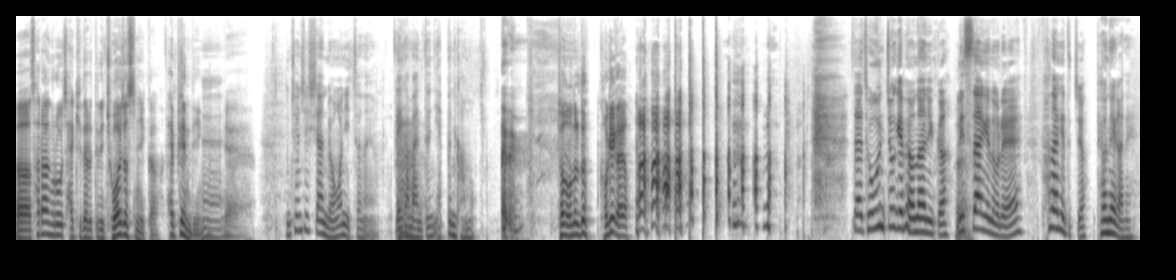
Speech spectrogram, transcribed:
어, 사랑으로 잘 기다렸더니 좋아졌으니까 해피엔딩. 네. 예. 문천식 씨한 명언이 있잖아요. 내가 만든 예쁜 감옥. 전 오늘도 거기 가요. 자, 좋은 쪽에 변하니까 리쌍의 노래 편하게 듣죠. 변해가네.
